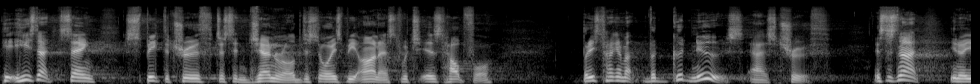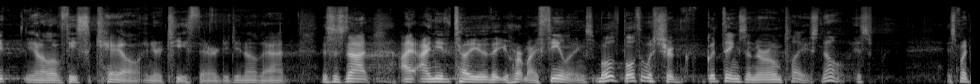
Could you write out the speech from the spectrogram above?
He, he's not saying speak the truth just in general, just always be honest, which is helpful, but he's talking about the good news as truth. This is not, you know, you, you got a little piece of kale in your teeth there. Did you know that? This is not, I, I need to tell you that you hurt my feelings, both, both of which are good things in their own place. No, it's, it's much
